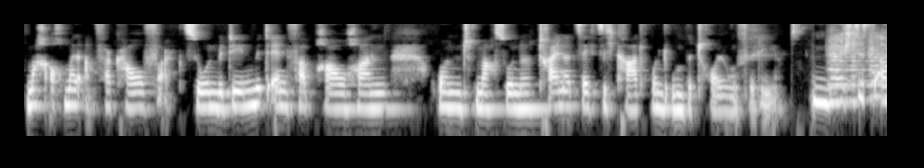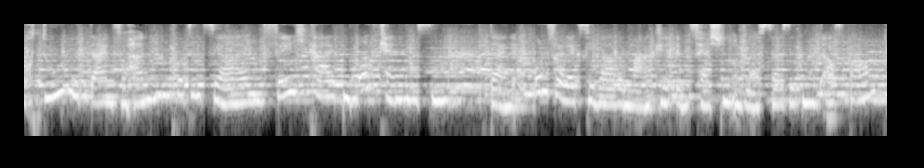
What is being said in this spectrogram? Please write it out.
mache auch mal Abverkaufaktionen mit denen, mit Endverbrauchern und mache so eine 360 Grad Rundumbetreuung für die. Möchtest auch du mit deinen vorhandenen Potenzialen, Fähigkeiten und Kenntnissen deine unverwechselbare Marke im Fashion- und Lifestyle-Segment aufbauen?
